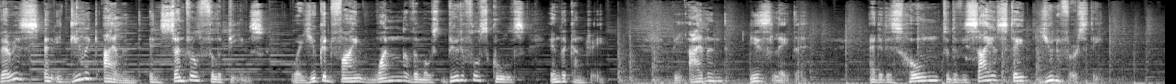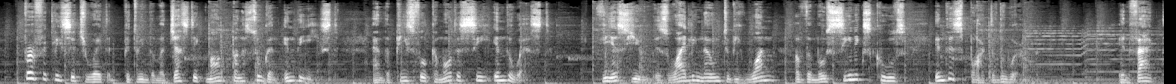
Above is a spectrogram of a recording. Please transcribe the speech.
There is an idyllic island in central Philippines where you could find one of the most beautiful schools in the country. The island is Leyte, and it is home to the Visayas State University. Perfectly situated between the majestic Mount Pangasugan in the east and the peaceful Camotes Sea in the west, VSU is widely known to be one of the most scenic schools in this part of the world. In fact,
